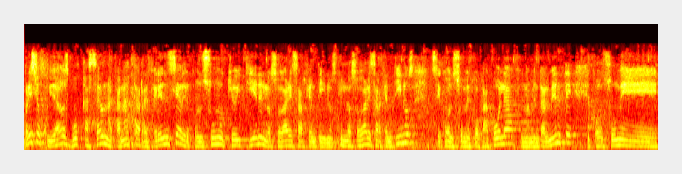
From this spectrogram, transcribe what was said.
Precios Cuidados busca hacer una canasta de referencia del consumo que hoy tienen los hogares argentinos. En los hogares argentinos se consume Coca-Cola fundamentalmente, se consume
